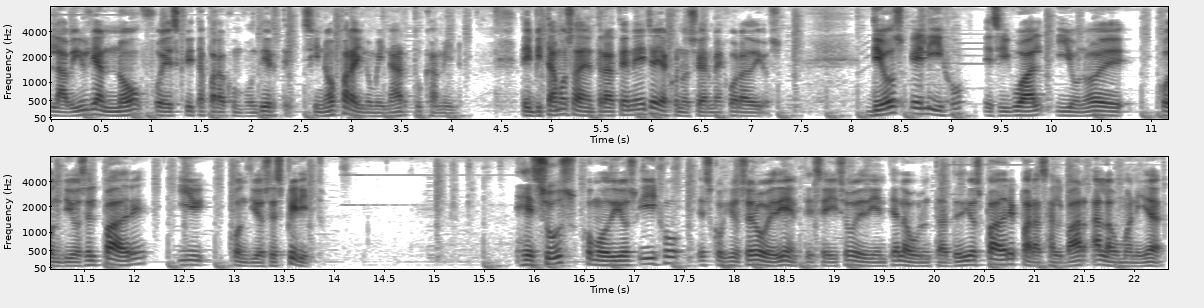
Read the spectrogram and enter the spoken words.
la Biblia no fue escrita para confundirte, sino para iluminar tu camino. Te invitamos a adentrarte en ella y a conocer mejor a Dios. Dios el Hijo es igual y uno con Dios el Padre y con Dios Espíritu. Jesús, como Dios Hijo, escogió ser obediente, se hizo obediente a la voluntad de Dios Padre para salvar a la humanidad.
